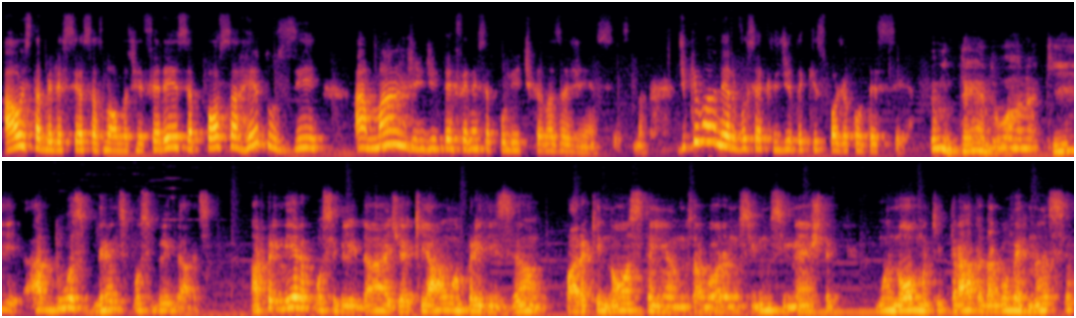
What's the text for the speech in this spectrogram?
ao estabelecer essas normas de referência, possa reduzir a margem de interferência política nas agências. Né? De que maneira você acredita que isso pode acontecer? Eu entendo, Ana, que há duas grandes possibilidades. A primeira possibilidade é que há uma previsão para que nós tenhamos agora no segundo semestre uma norma que trata da governança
